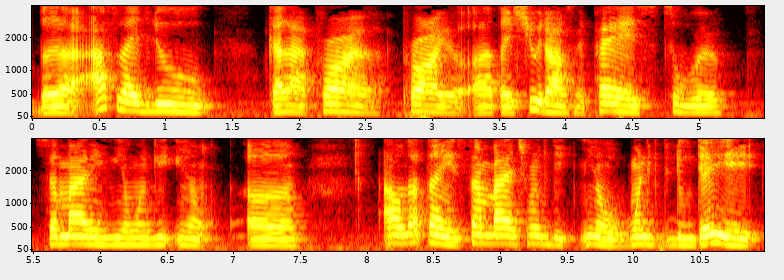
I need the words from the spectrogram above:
But I feel like the dude got a lot of prior, prior, uh, they shootouts in the past to where somebody, you know, want to get, you know, uh, I don't know, I think somebody trying to get, you know, wanted to do dead,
